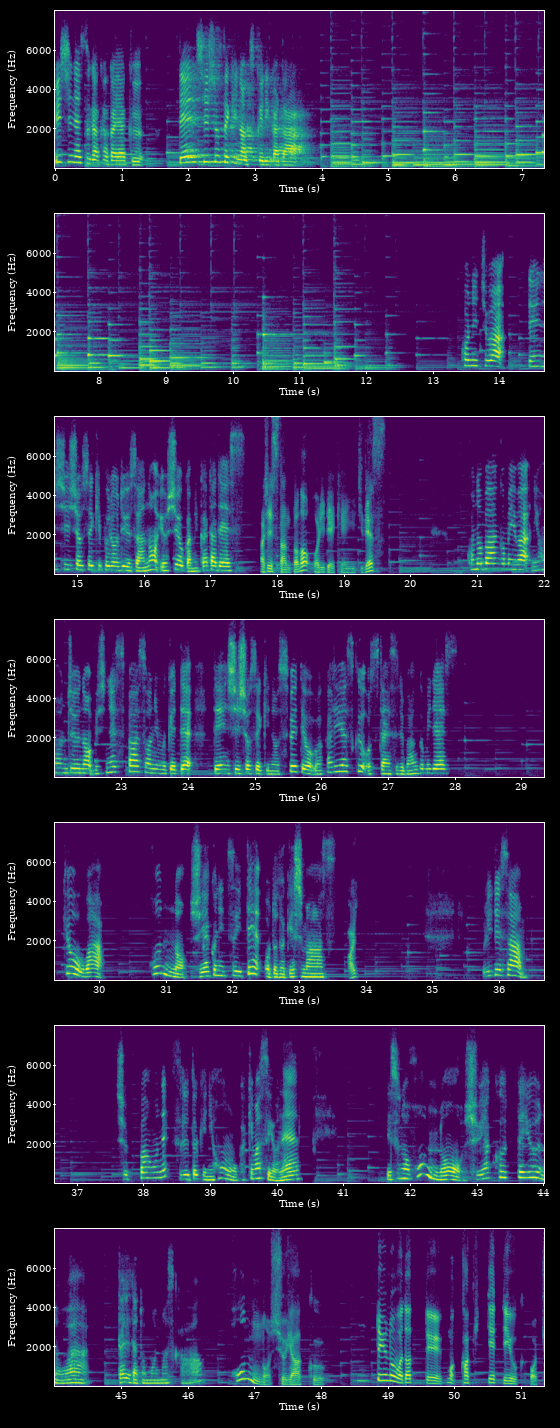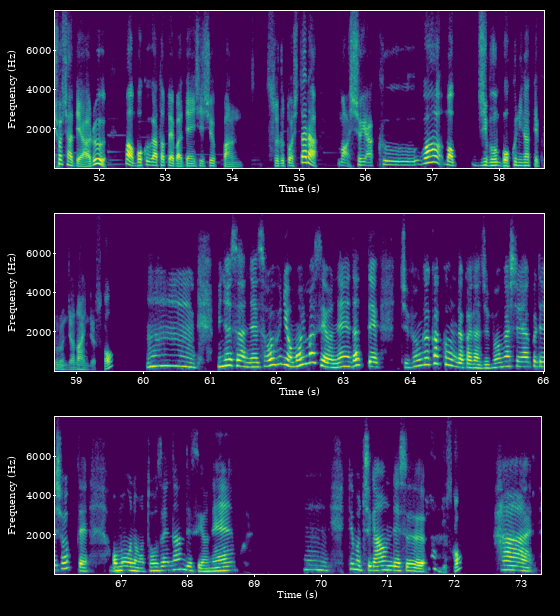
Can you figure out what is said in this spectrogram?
ビジネスが輝く電子書籍の作り方こんにちは電子書籍プロデューサーの吉岡美方ですアシスタントの織出健一です。この番組は日本中のビジネスパーソンに向けて電子書籍のすべてをわかりやすくお伝えする番組です。今日は本の主役についてお届けします。はい。売出さん、出版をね、するときに本を書きますよね。で、その本の主役っていうのは誰だと思いますか？本の主役っていうのは、だって、まあ、書き手っていうか、こう著者である、まあ、僕が例えば電子出版するとしたら、まあ、主役は、まあ、自分、僕になってくるんじゃないんですか？うーん、皆さんね、そういうふうに思いますよね。だって自分が書くんだから自分が主役でしょって思うのは当然なんですよね。うん、でも違うんです。なんですか？はい。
